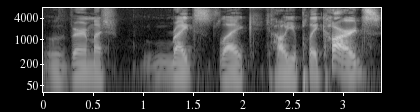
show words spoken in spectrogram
who very much writes like how you play cards.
